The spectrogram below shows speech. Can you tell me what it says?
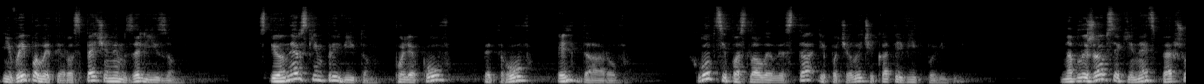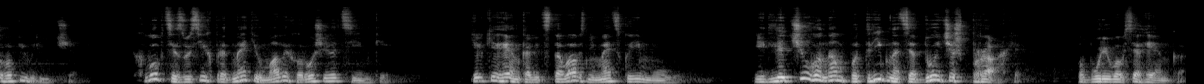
і випалити розпеченим залізом. З піонерським привітом Поляков, Петров, Ельдаров. Хлопці послали листа і почали чекати відповіді. Наближався кінець першого півріччя. Хлопці з усіх предметів мали хороші оцінки. Тільки Генка відставав з німецької мови. І для чого нам потрібна ця дойче шпрахе? обурювався Генка.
